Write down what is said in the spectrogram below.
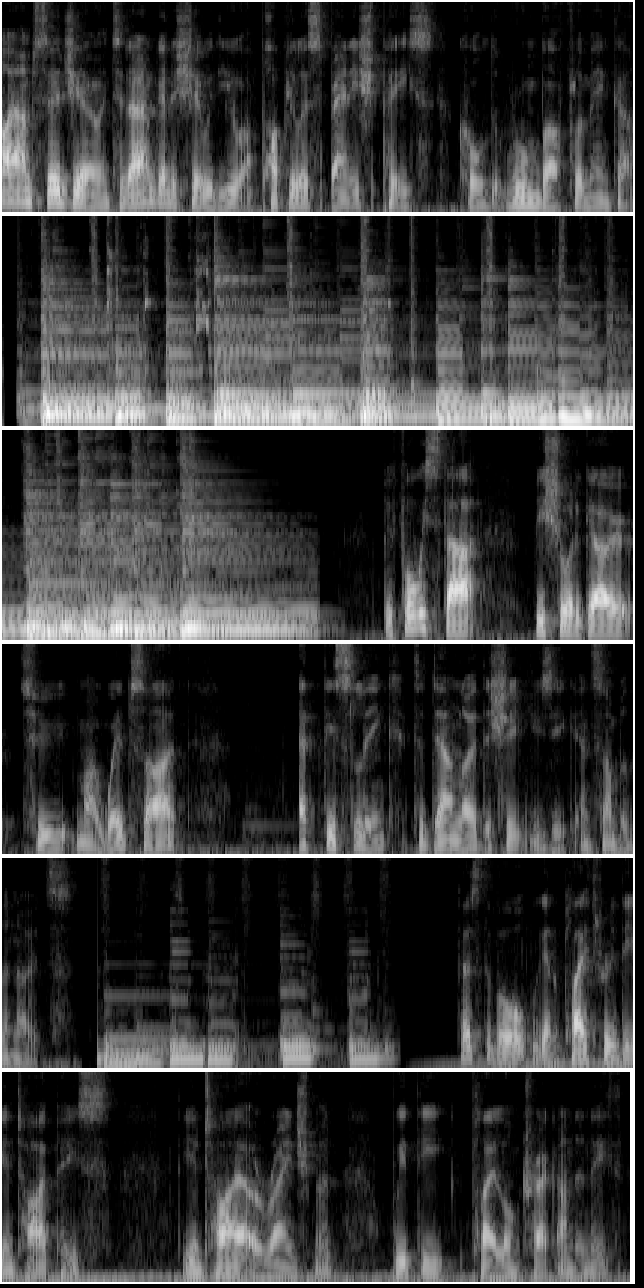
Hi, I'm Sergio, and today I'm going to share with you a popular Spanish piece called Rumba Flamenca. Before we start, be sure to go to my website at this link to download the sheet music and some of the notes. First of all, we're going to play through the entire piece, the entire arrangement, with the play along track underneath.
